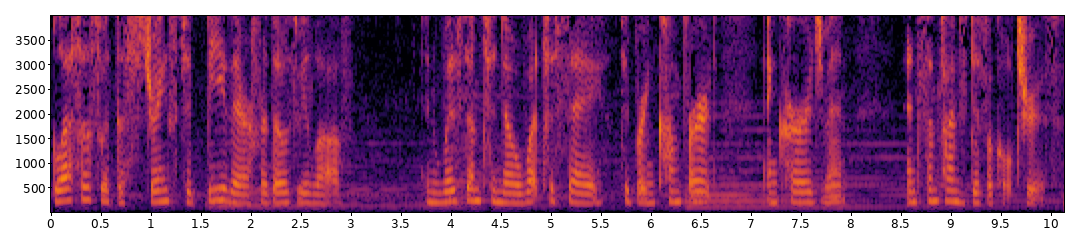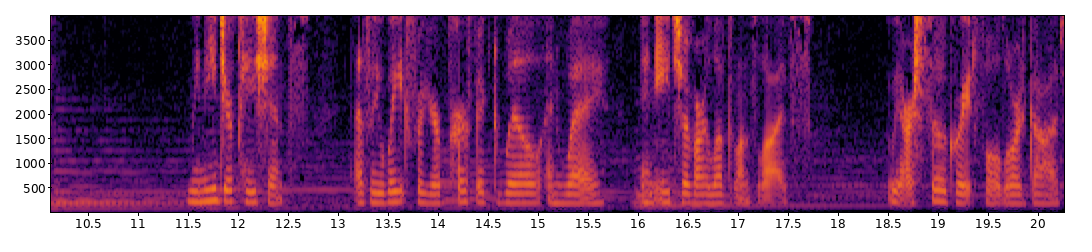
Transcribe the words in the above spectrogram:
Bless us with the strength to be there for those we love, and wisdom to know what to say to bring comfort, encouragement, and sometimes difficult truth. We need your patience as we wait for your perfect will and way in each of our loved ones' lives. We are so grateful, Lord God.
